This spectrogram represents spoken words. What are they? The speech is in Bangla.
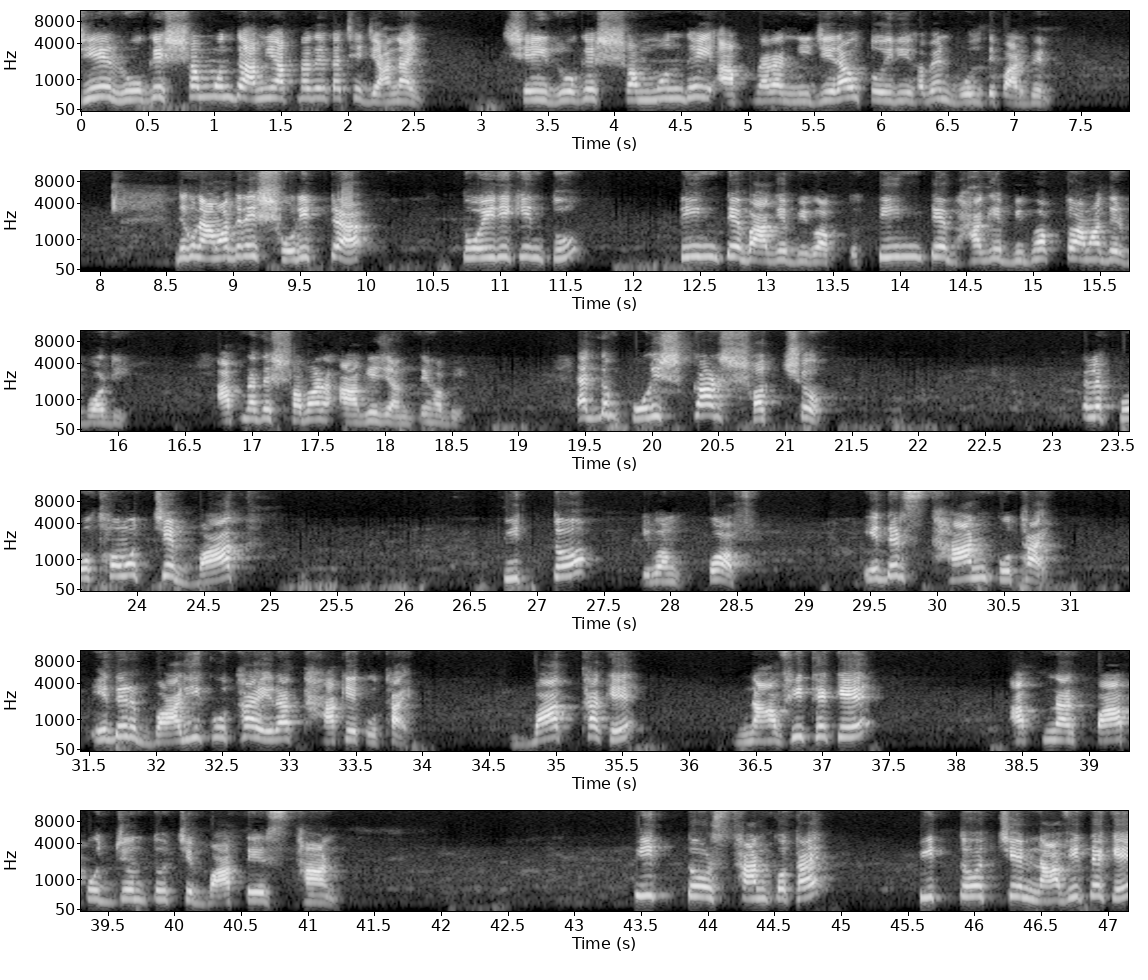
যে রোগের সম্বন্ধে আমি আপনাদের কাছে জানাই, সেই রোগের সম্বন্ধেই আপনারা নিজেরাও তৈরি হবেন, বলতে পারবেন। দেখুন, আমাদের এই শরীরটা তৈরি কিন্তু তিনটে ভাগে বিভক্ত। তিনটে ভাগে বিভক্ত আমাদের বডি আপনাদের সবার আগে জানতে হবে। একদম পরিষ্কার, স্বচ্ছ। তাহলে প্রথম হচ্ছে বাত, পিত্ত এবং কফ, এদের স্থান কোথায়? এদের বাড়ি কোথায়? এরা থাকে কোথায়? বাত থাকে নাভি থেকে আপনার পা পর্যন্ত হচ্ছে বাতের স্থান। পিত্তর স্থান কোথায়? পিত্ত হচ্ছে নাভি থেকে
